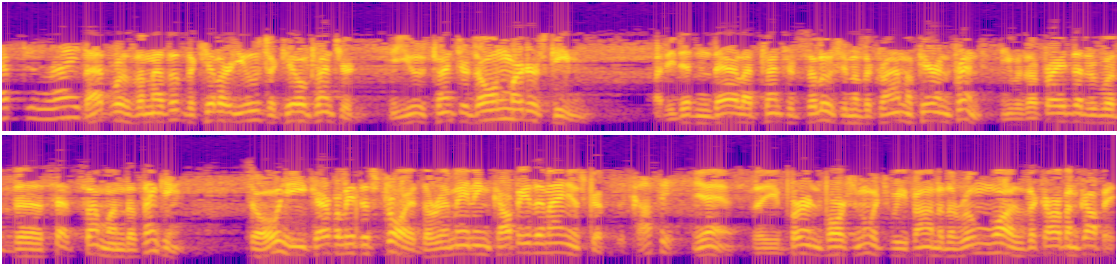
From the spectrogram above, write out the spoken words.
Captain Wright. That was the method the killer used to kill Trenchard. He used Trenchard's own murder scheme. But he didn't dare let Trenchard's solution of the crime appear in print. He was afraid that it would uh, set someone to thinking. So he carefully destroyed the remaining copy of the manuscript. The copy? Yes, the burned portion which we found in the room was the carbon copy.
